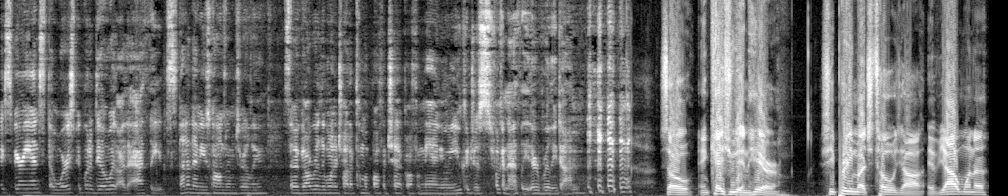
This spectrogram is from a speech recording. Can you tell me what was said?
Experience the worst people to deal with are the athletes. None of them use condoms really. So if y'all really want to try to come up off a check off a man, I mean, you could just fuck an athlete. They're really dumb. so in case you didn't hear, she pretty much told y'all if y'all wanna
